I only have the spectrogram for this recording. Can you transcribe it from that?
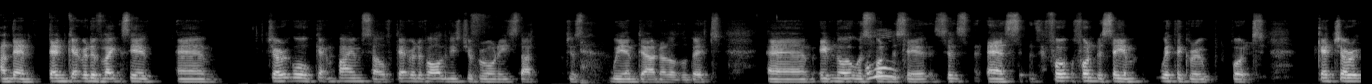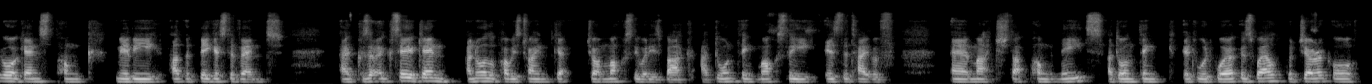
and then then get rid of like say um Jericho getting by himself, get rid of all of his jabronis that just weigh him down a little bit. Um, even though it was fun Oh. to see, it's, it's, uh, fun to see him with the group, but get Jericho against Punk maybe at the biggest event. Because I say again, I know they'll probably try and get Jon Moxley when he's back. I don't think Moxley is the type of uh, match that Punk needs. I don't think it would work as well. But Jericho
